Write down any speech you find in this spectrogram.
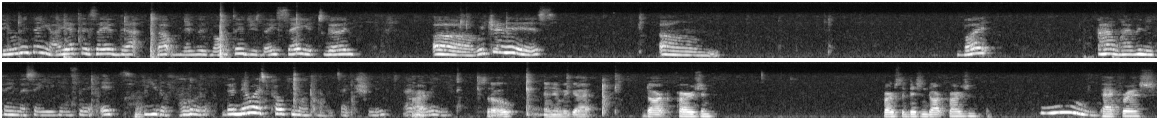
The only thing I have to say that about Vivid Voltage is they say it's good. Uh, which it is. Um, but I don't have anything to say against it. It's beautiful. the newest Pokemon cards, actually, I Alright. believe. So, and then we got Dark Persian. First edition Dark Persian. Ooh, Pack fresh.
